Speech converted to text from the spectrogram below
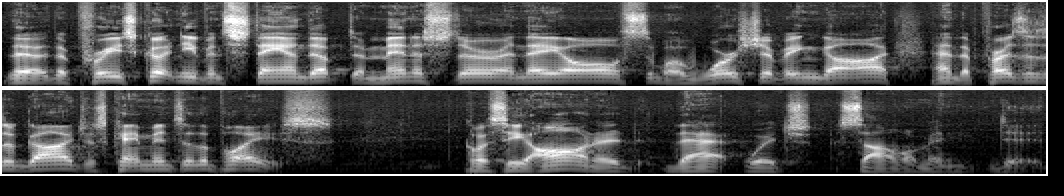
the, the priest couldn't even stand up to minister, and they all were worshiping God, and the presence of God just came into the place because he honored that which Solomon did.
